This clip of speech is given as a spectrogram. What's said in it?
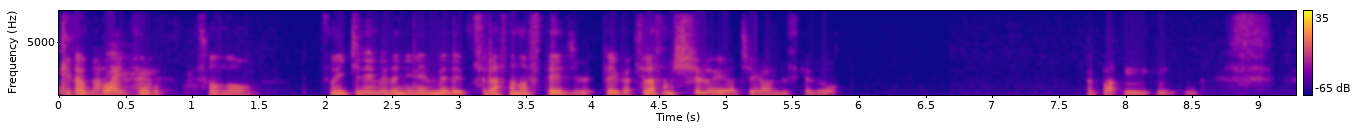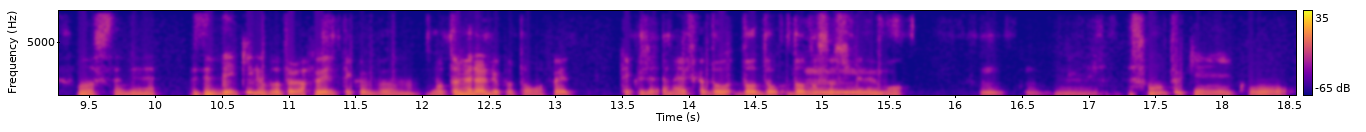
結構長いな。その、その1年目と2年目で辛さのステージっていうか辛さの種類は違うんですけど、やっぱうんうんうん。そうですね。別にできることが増えていく分、求められることも増えていくじゃないですか、どどどどの組織でも。うんうん。うんその時に、こう、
